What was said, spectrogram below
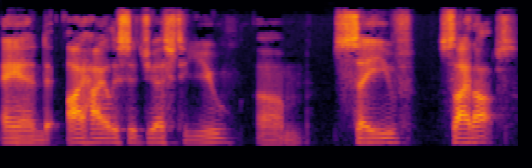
And I highly suggest to you um, save side ops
